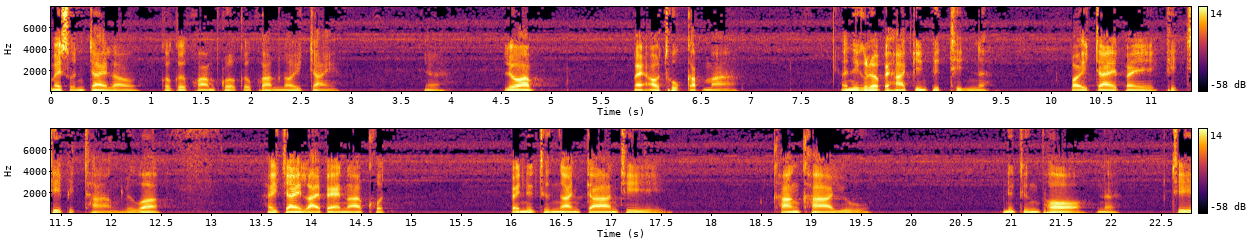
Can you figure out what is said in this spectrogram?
ไม่สนใจเราก็เกิดความโกรธเกิดความน้อยใจนะเรียกว่าไปเอาทุกข์กลับมา อันนี้ก็เราไปหากินผิดถิ่นนะปล่อยใจไปผิดที่ผิดทาง หรือว่าให้ใจไหลไปอนาคต ไปนึกถึงงานการที่ค้างคาอยู่ นึกถึงพ่อนะที่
